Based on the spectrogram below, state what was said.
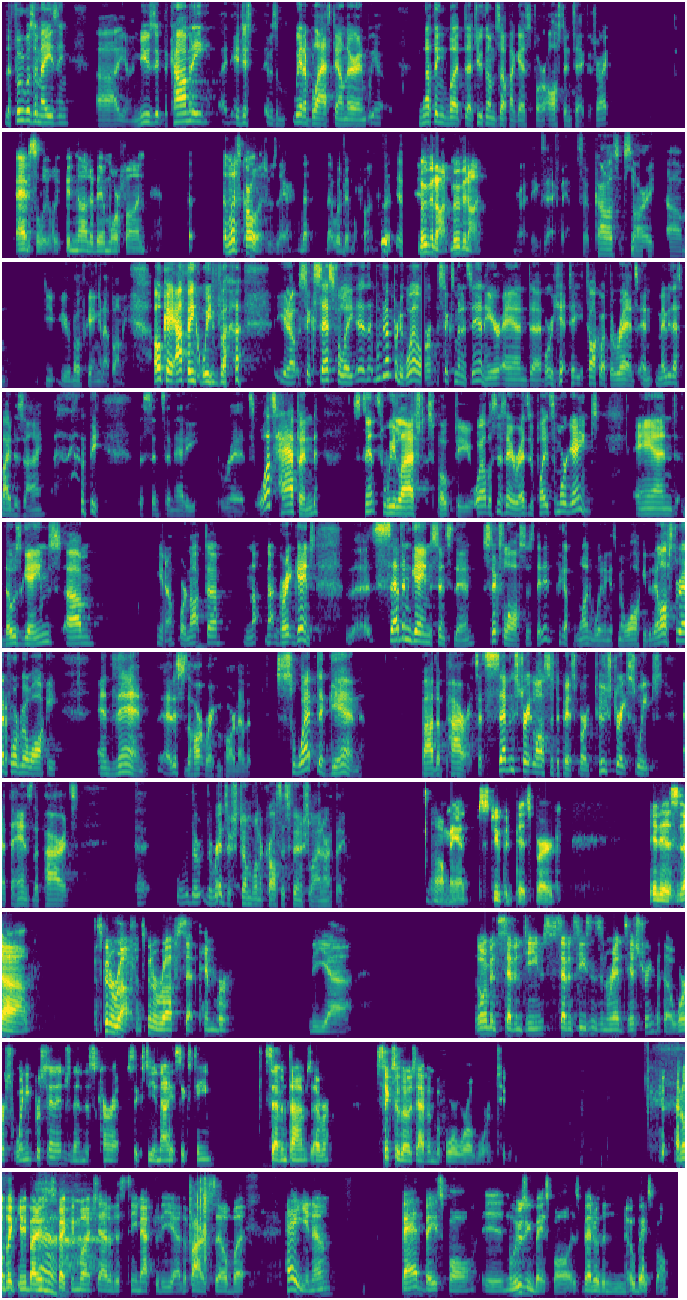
the food was amazing. Uh, you know, the music, the comedy, it just it was. We had a blast down there, and we nothing but uh, two thumbs up, I guess, for Austin, Texas, right? Absolutely, could not have been more fun. Uh, unless Carlos was there, that that would have been more fun. moving on, moving on. Right, exactly. So, Carlos, sorry. Um, you're both ganging up on me. Okay, I think we've, uh, you know, successfully uh, we've done pretty well. We're six minutes in here, and uh, we're yet to talk about the Reds, and maybe that's by design. the the Cincinnati Reds. What's happened since we last spoke to you? Well, the Cincinnati Reds have played some more games, and those games, um, you know, were not. Uh, not not great games. Seven games since then, six losses. They did pick up one win against Milwaukee, but they lost three out of four Milwaukee. And then uh, this is the heartbreaking part of it swept again by the Pirates. That's seven straight losses to Pittsburgh, two straight sweeps at the hands of the Pirates. Uh, the, the Reds are stumbling across this finish line, aren't they? Oh man, stupid Pittsburgh. It is uh it's been a rough, it's been a rough September. The uh there's only been seven teams, seven seasons in Reds history with a worse winning percentage than this current 60 and 96 team seven times ever. Six of those happened before World War II. I don't think anybody was expecting much out of this team after the uh, the fire sale, but hey, you know, bad baseball in losing baseball is better than no baseball.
